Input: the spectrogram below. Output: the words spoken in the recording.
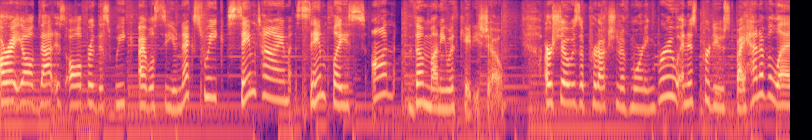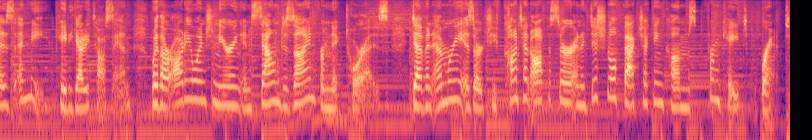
All right, y'all, that is all for this week. I will see you next week, same time, same place on The Money with Katie Show. Our show is a production of Morning Brew and is produced by Henah Velez and me, Katie Gatti Tassin, with our audio engineering and sound design from Nick Torres. Devin Emery is our chief content officer, and additional fact checking comes from Kate Brandt.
